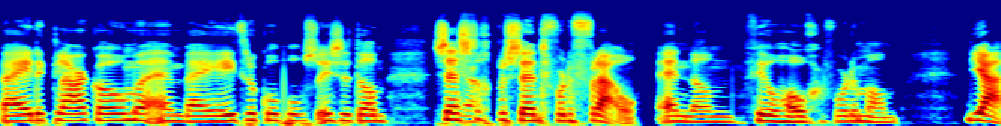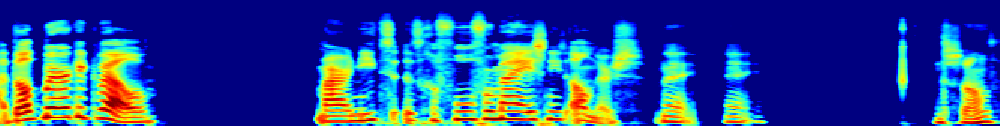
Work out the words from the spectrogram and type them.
beide klaarkomen. En bij hetero koppels is het dan 60% voor de vrouw. En dan veel hoger voor de man. Ja, dat merk ik wel. Maar niet, het gevoel voor mij is niet anders. Nee, nee. Interessant.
